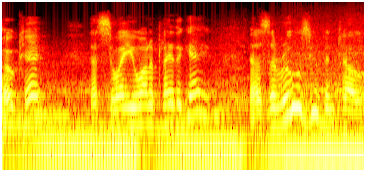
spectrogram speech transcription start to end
Okay, that's the way you want to play the game. That's the rules you've been told.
